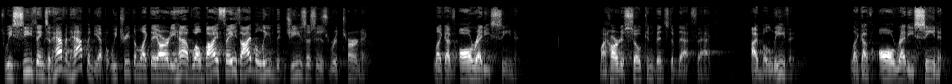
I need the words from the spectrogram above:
So we see things that haven't happened yet, but we treat them like they already have. Well, by faith, I believe that Jesus is returning, like I've already seen it. My heart is so convinced of that fact, I believe it, like I've already seen it.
